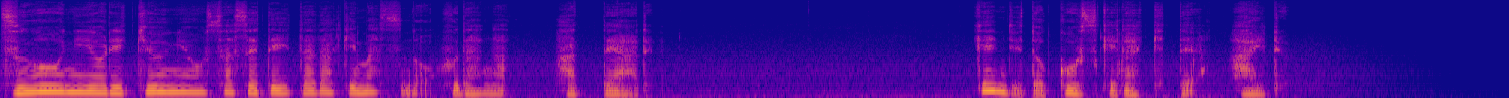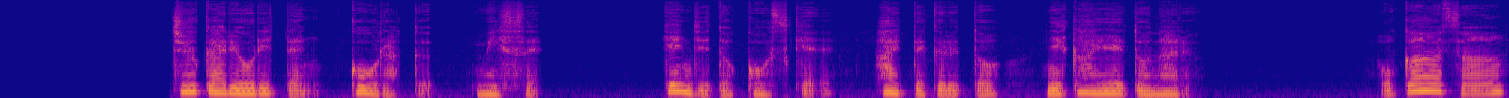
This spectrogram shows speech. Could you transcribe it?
都合により休業させていただきますの札が貼ってある。賢治と康介が来て入る。中華料理店好楽店。賢治と康介入ってくると2階へとなる「お母さん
